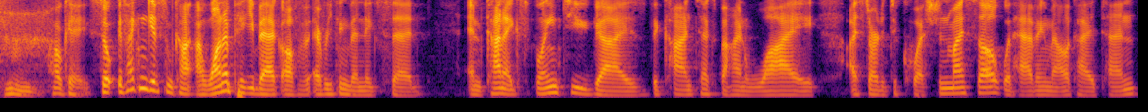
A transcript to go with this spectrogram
Hmm. Okay, so if I can give some, con- I want to piggyback off of everything that Nick said and kind of explain to you guys the context behind why I started to question myself with having Malaki at 10.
